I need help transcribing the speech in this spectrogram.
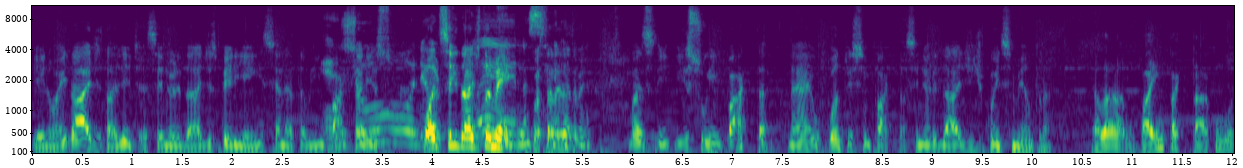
e aí não é idade, tá, gente? É senioridade, experiência, né? Também é impacta é nisso. Pode ser idade também, vamos considerar idade também. Mas isso impacta, né? O quanto isso impacta? A senioridade de conhecimento, né? Ela vai impactar como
